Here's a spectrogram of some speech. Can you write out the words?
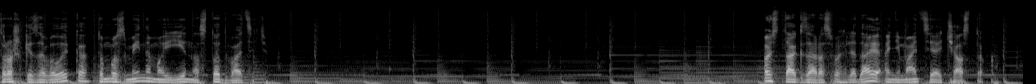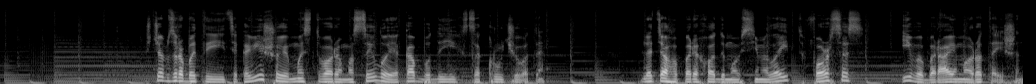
трошки завелика, тому змінимо її на 120 Ось так зараз виглядає анімація часток. Щоб зробити її цікавішою, ми створимо силу, яка буде їх закручувати. Для цього переходимо в Simulate, Forces і вибираємо Rotation.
